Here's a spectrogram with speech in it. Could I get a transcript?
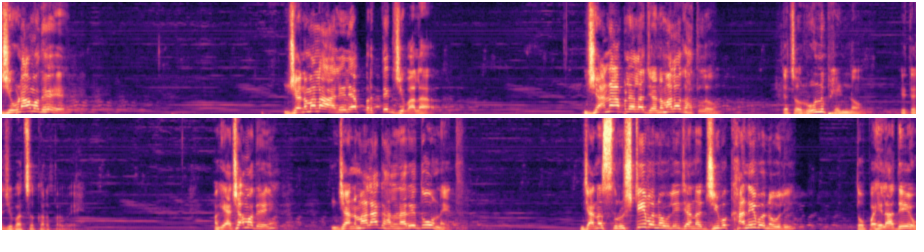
जीवनामध्ये जन्माला आलेल्या प्रत्येक जीवाला ज्यानं आपल्याला जन्माला घातलं त्याचं ऋण फेडणं हे त्या जीवाचं कर्तव्य आहे. मग याच्यामध्ये जन्माला घालणारे दोन आहेत. ज्यानं सृष्टी बनवली ज्यानं जीवखाने बनवली तो पहिला देव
